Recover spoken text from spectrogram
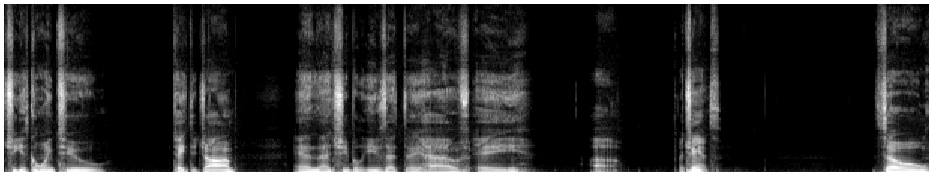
she is going to take the job and that she believes that they have a uh, a chance. So,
